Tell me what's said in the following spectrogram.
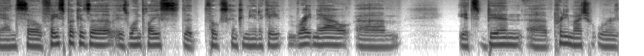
And so Facebook is a is one place that folks can communicate. Right now, um, it's been uh, pretty much we're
